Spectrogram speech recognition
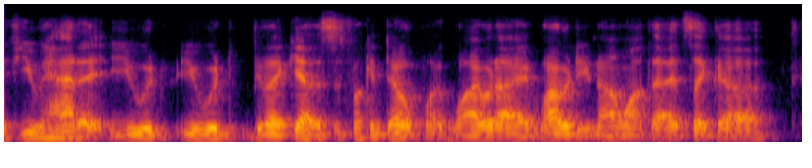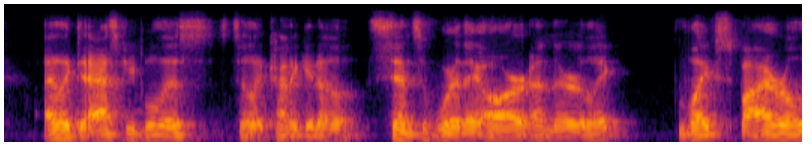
if you had it, you would you would be like, yeah, this is fucking dope. Like, why would I? Why would you not want that? It's like uh, I like to ask people this to like kind of get a sense of where they are and their like life spiral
